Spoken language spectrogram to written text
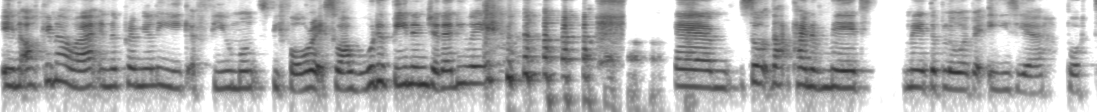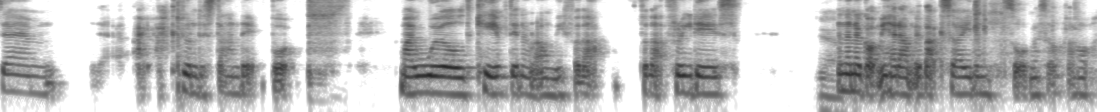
in Okinawa in the Premier League a few months before it, so I would have been injured anyway. um, so that kind of made made the blow a bit easier, but um, I, I, could understand it. But pff, my world caved in around me for that for that three days. Yeah. And then I got my head out my backside and sorted myself out.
